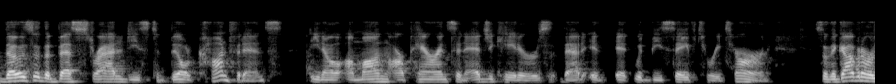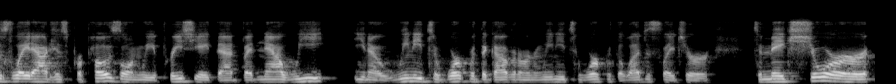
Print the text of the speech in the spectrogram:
those are the best strategies to build confidence you know among our parents and educators that it, it would be safe to return. So the governor has laid out his proposal and we appreciate that but now we you know we need to work with the governor and we need to work with the legislature to make sure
